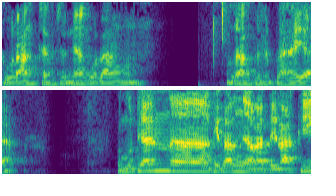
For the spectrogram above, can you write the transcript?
kurang serve-nya kurang kurang berbahaya. Kemudian eh, kita menyoroti lagi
